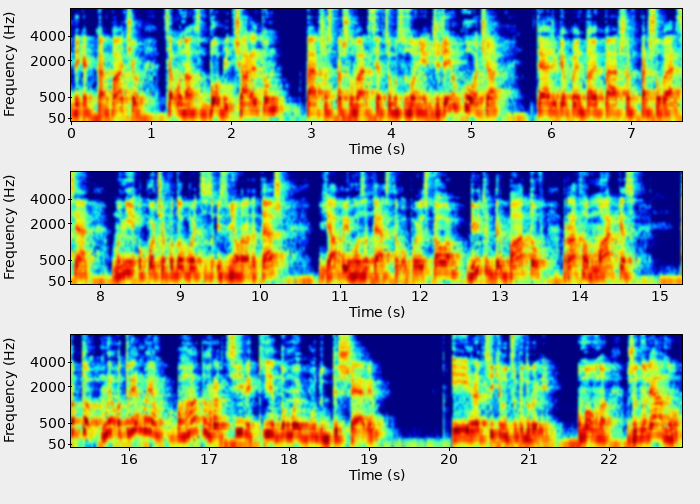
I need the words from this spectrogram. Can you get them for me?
декілька карт бачив. Це у нас Бобі Чарльтон, перша спешл версія в цьому сезоні. Джей Окоча, теж, як я пам'ятаю, перша перша версія. Мені Окоча подобається із нього грати теж. Я би його затестив обов'язково. Дмитро Бірбатов, Рафа Маркес. Тобто, ми отримуємо багато гравців, які, я думаю, будуть дешеві. І гравці, які будуть супердорогі. Умовно, Женоля, ну,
